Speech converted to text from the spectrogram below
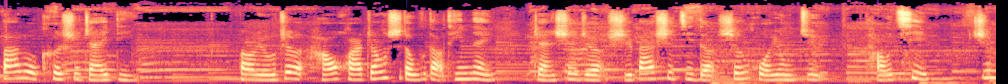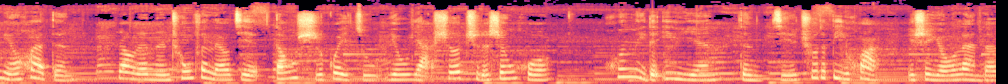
巴洛克式宅邸，保留着豪华装饰的舞蹈厅内，展示着十八世纪的生活用具、陶器、织棉画等，让人能充分了解当时贵族优雅奢侈的生活。婚礼的预言等杰出的壁画，也是游览的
